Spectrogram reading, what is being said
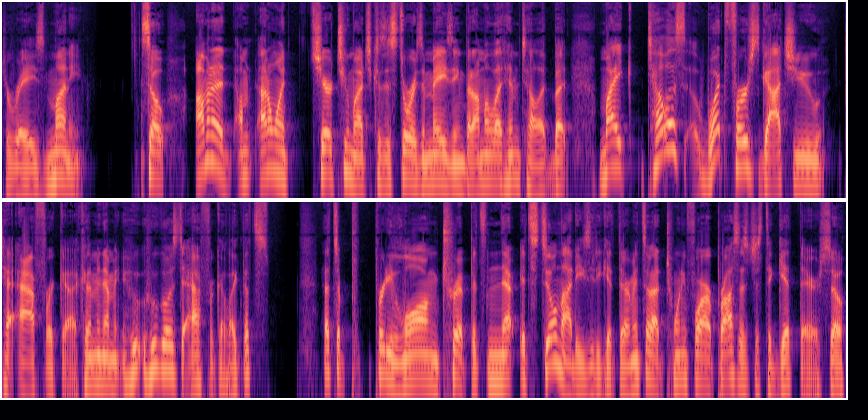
to raise money. So I'm gonna. I'm, I do not want to share too much because his story is amazing, but I'm gonna let him tell it. But Mike, tell us what first got you to Africa? Because I mean, I mean, who who goes to Africa? Like that's that's a p- pretty long trip. It's ne- it's still not easy to get there. I mean, it's about a 24 hour process just to get there. So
